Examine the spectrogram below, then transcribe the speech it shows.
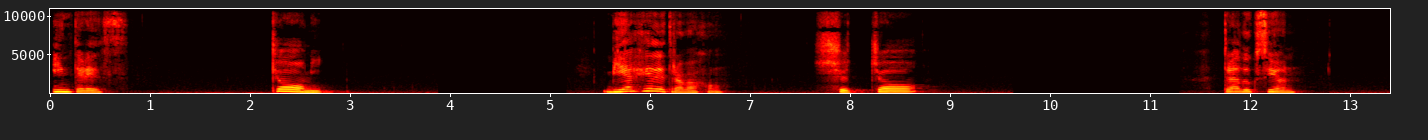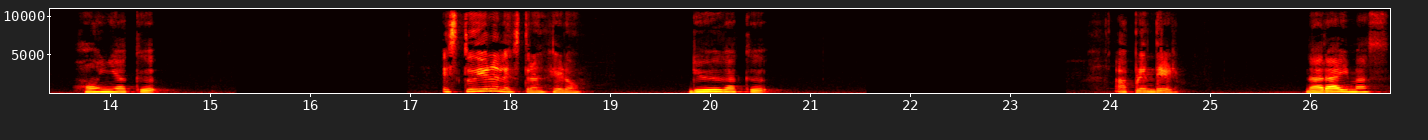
Interés. Kyomi. Viaje de trabajo. 出張 Traducción. Honyaku. Estudio en el extranjero. Ryugaku. Aprender. Naraimas.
